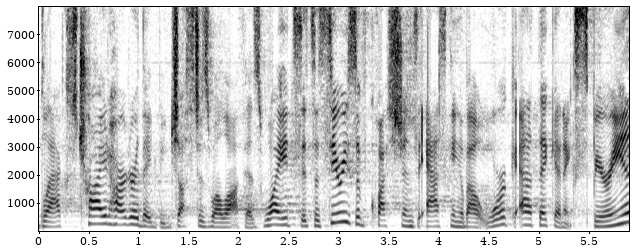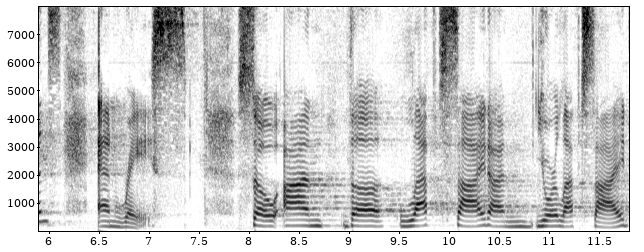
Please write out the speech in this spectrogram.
blacks tried harder, they'd be just as well off as whites. It's a series of questions asking about work ethic and experience and race. So on the left side, on your left side,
